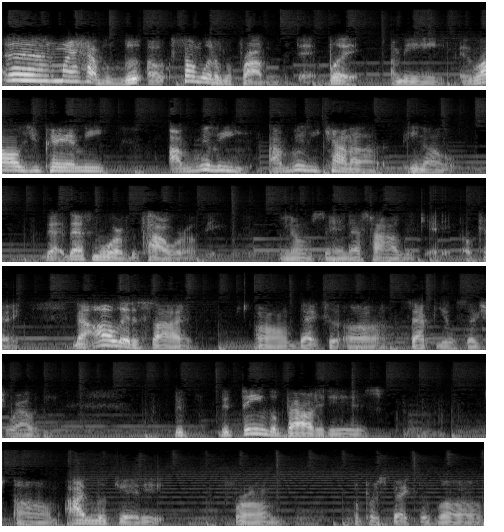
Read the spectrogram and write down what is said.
uh, I might have a little, uh, somewhat of a problem with that. But I mean, as long as you paying me, I really, I really kind of, you know, that that's more of the power of it. You know what I'm saying? That's how I look at it. Okay. Now I'll let aside um, back to uh, sapiosexuality the the thing about it is, um, I look at it from a perspective of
